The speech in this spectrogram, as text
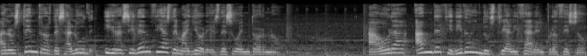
a los centros de salud y residencias de mayores de su entorno. Ahora han decidido industrializar el proceso.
